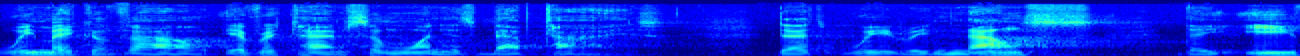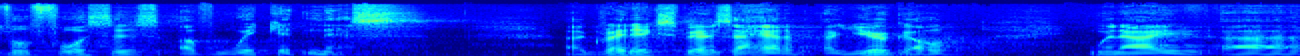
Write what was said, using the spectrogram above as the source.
we make a vow every time someone is baptized that we renounce the evil forces of wickedness. A great experience I had a, a year ago when I uh,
